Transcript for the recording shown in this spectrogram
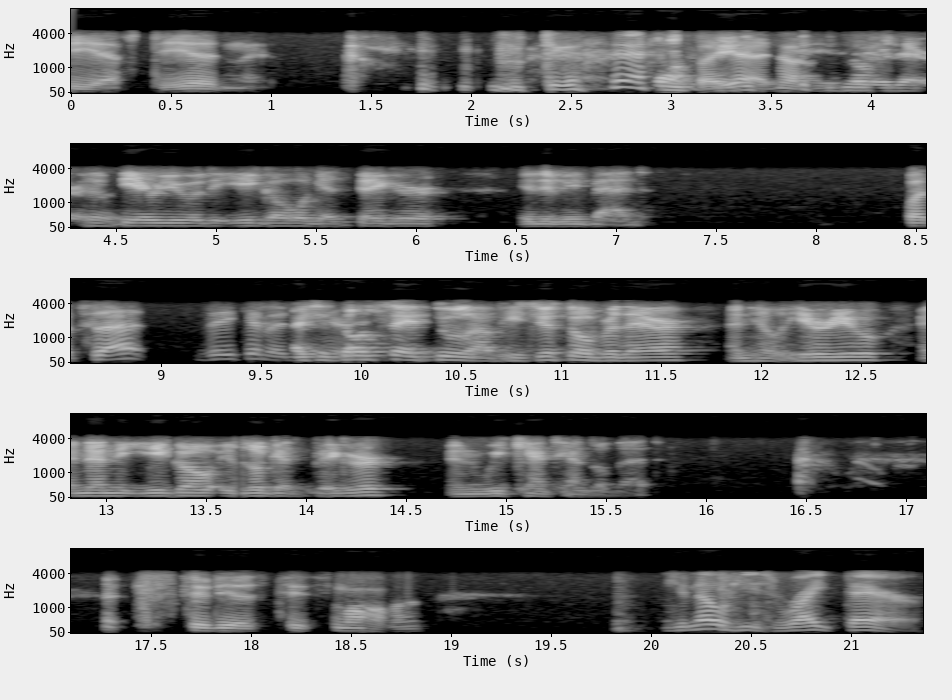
BFD, isn't it? But yeah, no. He's over there. He'll hear you. The ego will get bigger. It'll be bad. What's that? They can. I just don't say it too loud. He's just over there, and he'll hear you, and then the ego it'll get bigger, and we can't handle that. Studio's too small, huh? You know he's right there.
